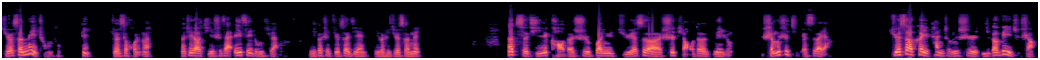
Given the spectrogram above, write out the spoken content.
角色内冲突，D 角色混乱。那这道题是在 A、C 中选了，一个是角色间，一个是角色内。那此题考的是关于角色失调的内容。什么是角色呀？角色可以看成是一个位置上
